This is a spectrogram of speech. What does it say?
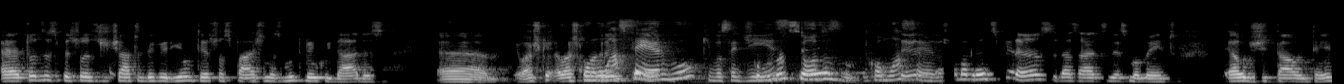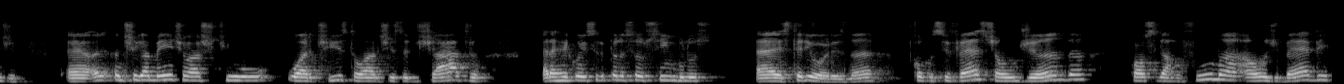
é, todas as pessoas de teatro deveriam ter suas páginas muito bem cuidadas. É, eu acho que eu acho como que é um acervo que você diz, como um acervo, todos como um acervo. Acho que é uma grande esperança das artes nesse momento é o digital, entende? É, antigamente eu acho que o, o artista ou artista de teatro era reconhecido pelos seus símbolos é, exteriores, né? Como se veste, aonde anda, qual cigarro fuma, aonde bebe,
